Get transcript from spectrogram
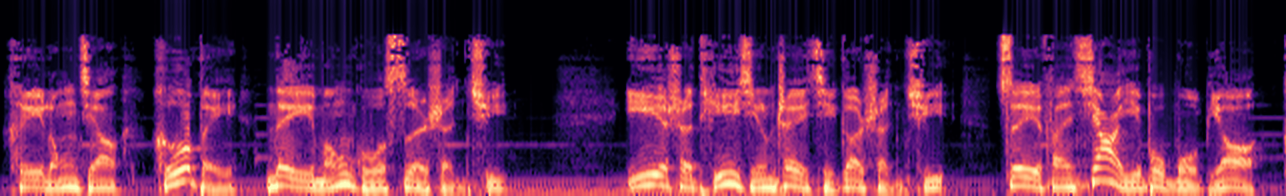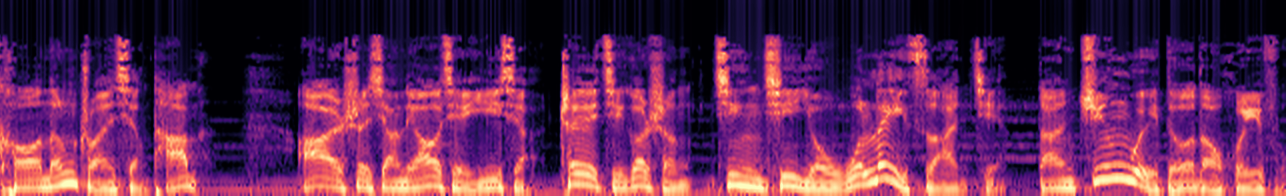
黑龙江、河北、内蒙古四省区，一是提醒这几个省区罪犯下一步目标可能转向他们；二是想了解一下这几个省近期有无类似案件，但均未得到回复。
